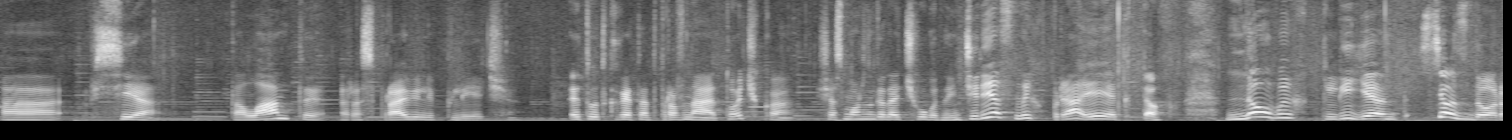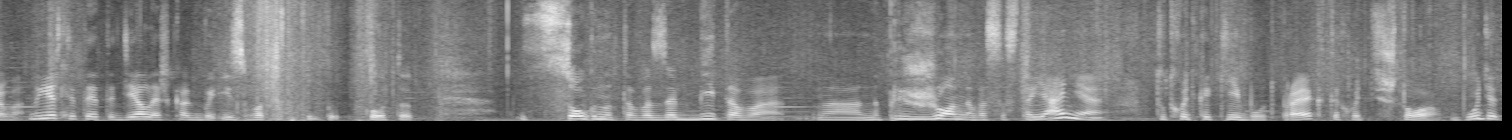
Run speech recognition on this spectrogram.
э, все таланты расправили плечи. Это вот какая-то отправная точка. Сейчас можно гадать чего угодно. Интересных проектов, новых клиентов. Все здорово. Но если ты это делаешь как бы из вот какого-то согнутого, забитого, э, напряженного состояния, тут хоть какие будут проекты, хоть что будет,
